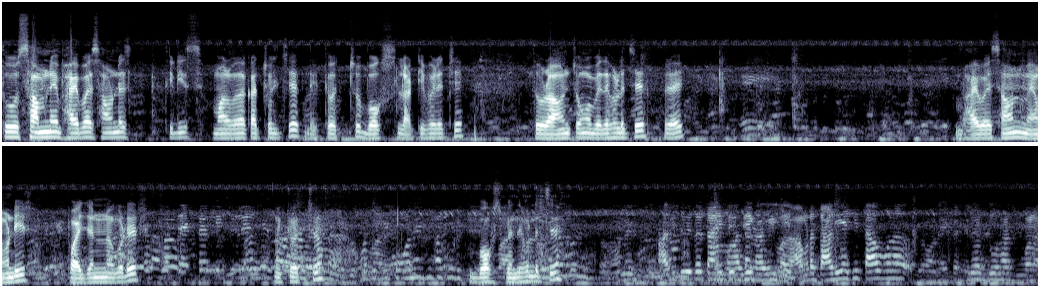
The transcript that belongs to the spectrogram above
তো সামনে ভাই ভাই সাউন্ডের তিরিশ মাল বাঁধার কাজ চলছে, দেখতে পাচ্ছ বক্স লাঠি ফেলেছে, তো রাউন্ড চঙ্গ বেঁধে ফেলেছে প্রায় ভাই ভাই সাউন্ড মেমোরির পাইজাননগরের দেখতে পাচ্ছ বক্স বেঁধে ফেলেছে। আমি তুই তো দাঁড়িয়ে দেখছি না। আমরা দাঁড়িয়ে আছি তাও মানে দু হাত মানে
